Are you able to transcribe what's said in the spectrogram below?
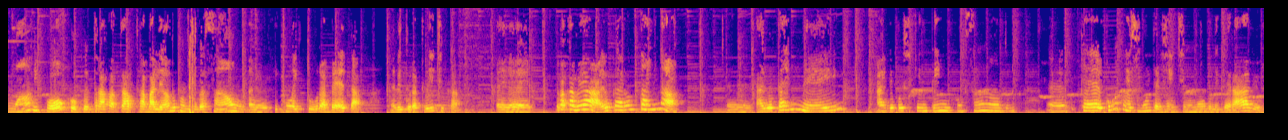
um ano e pouco que eu estava tra trabalhando com divulgação é, e com leitura beta, né, leitura crítica, é, eu acabei, ah, eu quero terminar. É, aí eu terminei, aí depois fiquei um tempo pensando, é, quero, como eu conheço muita gente no mundo literário,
